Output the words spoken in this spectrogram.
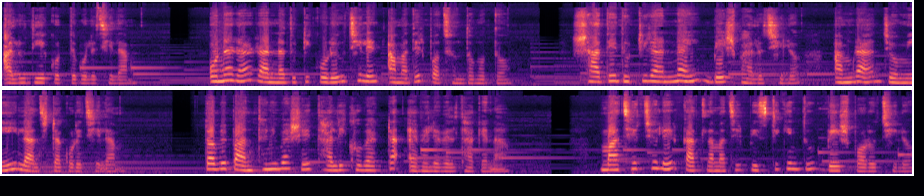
আলু দিয়ে করতে বলেছিলাম। ওনারা রান্না দুটি করেও ছিলেন আমাদের পছন্দ মতো। স্বাদে দুটি রান্নাই বেশ ভালো ছিল। আমরা জমিয়েই লাঞ্চটা করেছিলাম। তবে পান্থনিবাসে থালি খুব একটা অ্যাভেলেবেল থাকে না। মাছের ঝোলের কাতলা মাছের পিসটি কিন্তু বেশ বড় ছিল।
